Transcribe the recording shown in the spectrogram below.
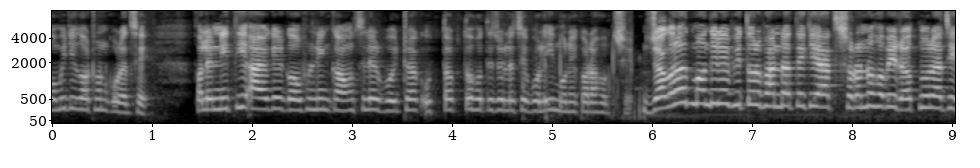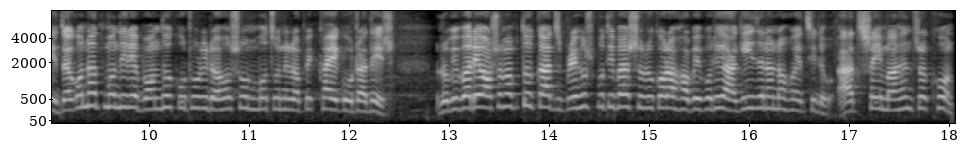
কমিটি গঠন করেছে। ফলে নীতি আয়োগের গভর্নিং কাউন্সিলের বৈঠক উত্তপ্ত হতে চলেছে বলেই মনে করা হচ্ছে। জগন্নাথ মন্দিরের ভিতর ভান্ডার থেকে আজ সরানো হবে রত্নরাজি। জগন্নাথ মন্দিরে বন্ধ কুঠুরি রহস্য উন্মোচনের অপেক্ষায় গোটা দেশ রবিবারে অসমাপ্ত কাজ বৃহস্পতিবার শুরু করা হবে বলে আগেই জানানো হয়েছিল। আজ সেই মহেন্দ্রক্ষণ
